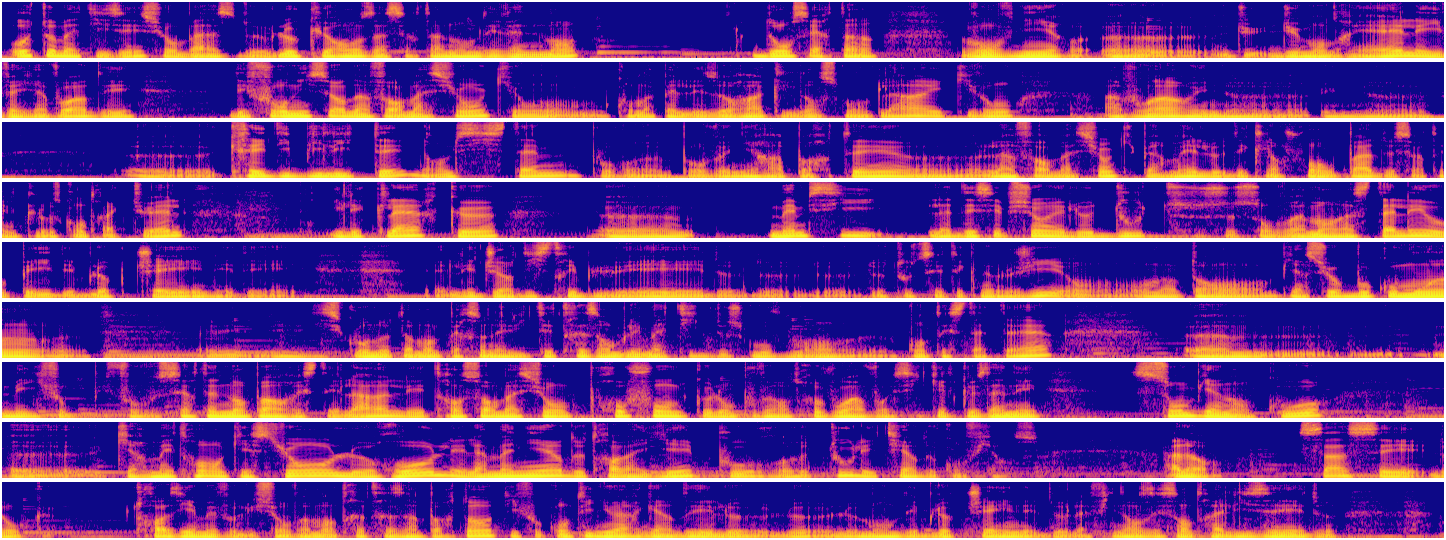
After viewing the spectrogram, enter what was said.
automatisée sur base de l'occurrence d'un certain nombre d'événements, dont certains vont venir euh, du, monde réel, et il va y avoir des, fournisseurs d'informations qu'on appelle les oracles dans ce monde-là, et qui vont avoir une, euh, crédibilité dans le système pour, euh, pour venir apporter l'information qui permet le déclenchement ou pas de certaines clauses contractuelles. Il est clair que même si la déception et le doute se sont vraiment installés au pays des blockchains et des ledgers distribués, de, toutes ces technologies, on, entend bien sûr beaucoup moins les, discours notamment de personnalités très emblématiques de ce mouvement contestataire. Euh, mais il ne faut certainement pas en rester là. Les transformations profondes que l'on pouvait entrevoir voici quelques années sont bien en cours, euh, qui remettront en question le rôle et la manière de travailler pour euh, tous les tiers de confiance. Alors, ça, c'est donc troisième évolution vraiment très très importante. Il faut continuer à regarder le, monde des blockchains et de la finance décentralisée,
